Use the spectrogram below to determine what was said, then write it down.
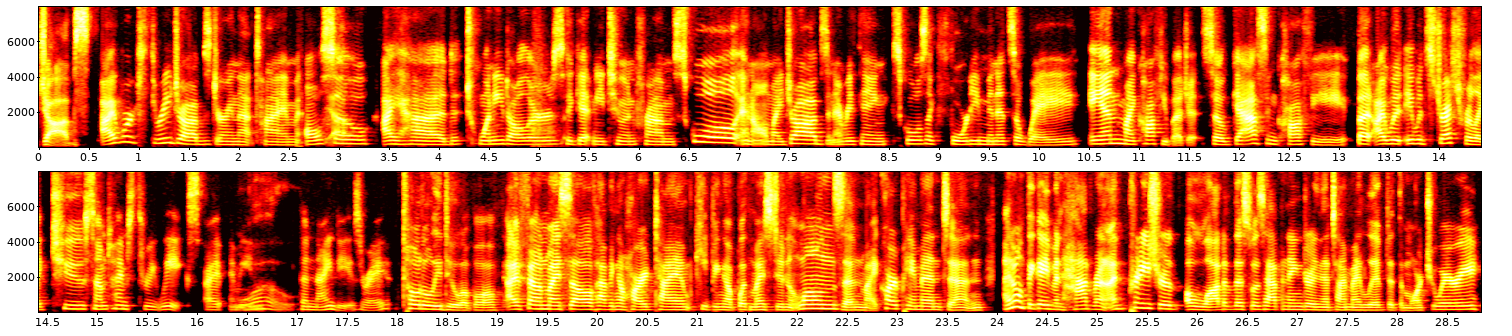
jobs. I worked three jobs during that time. Also, I had $20 to get me to and from school and all my jobs and everything. School's like 40 minutes away and my coffee budget. So gas and coffee, but I would it would stretch for like two, sometimes three weeks. I, I mean Whoa. the 90s, right? Totally doable. I found myself having a hard time keeping up with my student loans and my car payment. And I don't think I even had rent. I'm pretty sure a lot of this was happening during the time I lived at the mortuary,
